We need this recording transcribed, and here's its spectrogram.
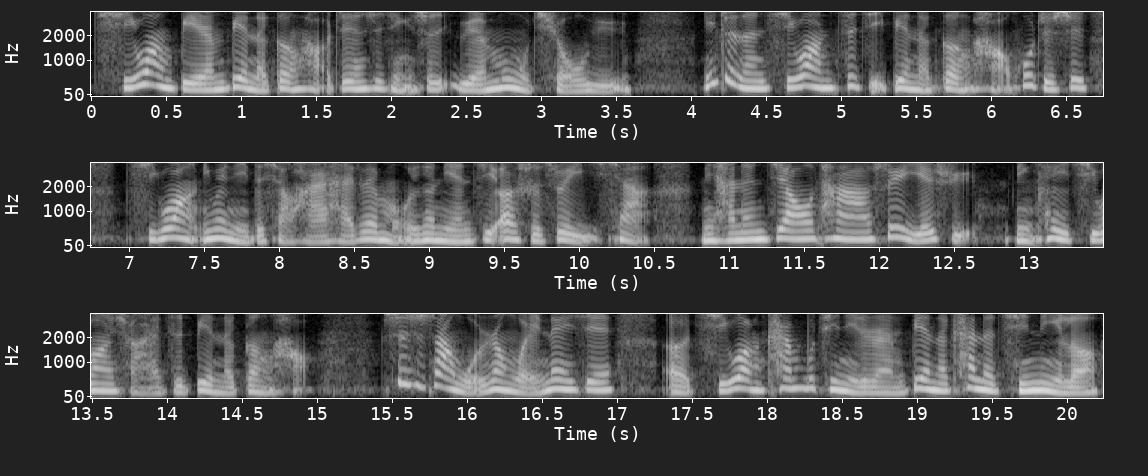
期望别人变得更好这件事情是缘木求鱼。你只能期望自己变得更好，或者是期望，因为你的小孩还在某一个年纪，二十岁以下，你还能教他，所以也许你可以期望小孩子变得更好。事实上，我认为那些呃期望看不起你的人变得看得起你了，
